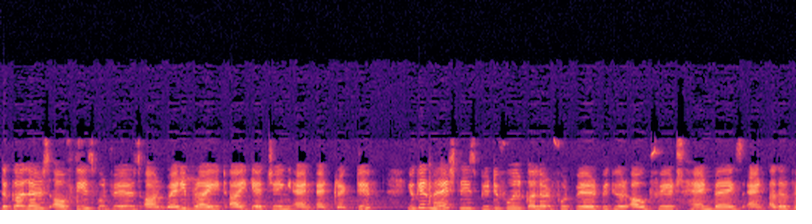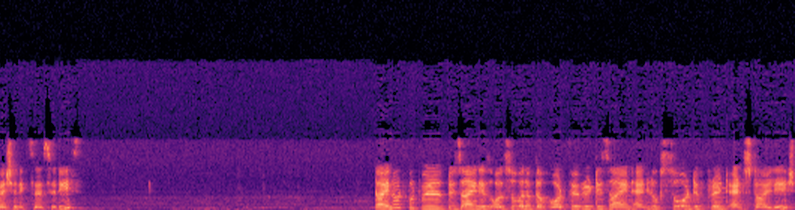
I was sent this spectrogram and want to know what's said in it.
The colors of these footwears are very bright eye-catching and attractive. You can match these beautiful color footwear with your outfits handbags and other fashion accessories. Tie knot footwear design is also one of the hot favorite design and looks so different and stylish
